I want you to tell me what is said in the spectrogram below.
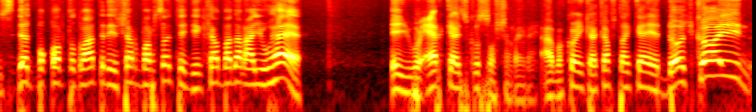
sideed boqol toddobaatan iyo shan barcentage ka badan ayuu hee ayuu cerka isku soo shareeray ama koynka kaftanka ee dogecoin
